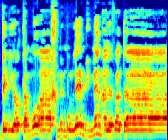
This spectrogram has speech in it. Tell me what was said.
בלהיות המוח ממולא ממנה לבדה.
